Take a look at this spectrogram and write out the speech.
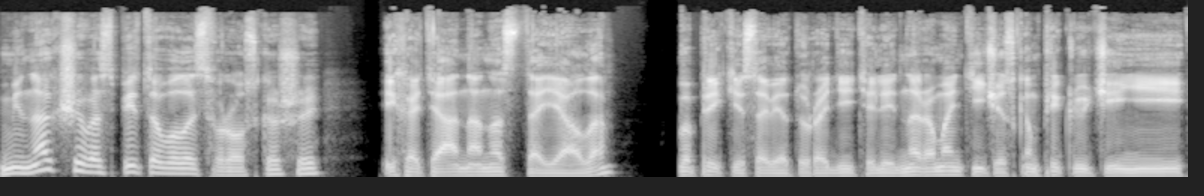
Минакши воспитывалась в роскоши, и хотя она настояла, вопреки совету родителей, на романтическом приключении,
